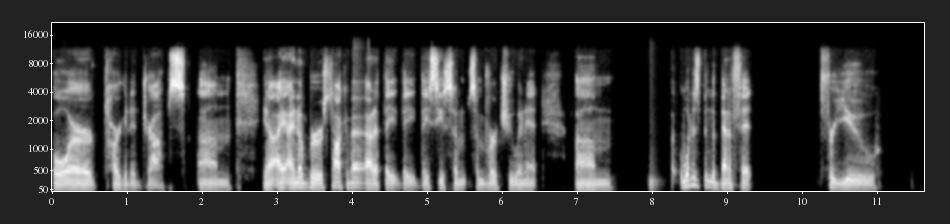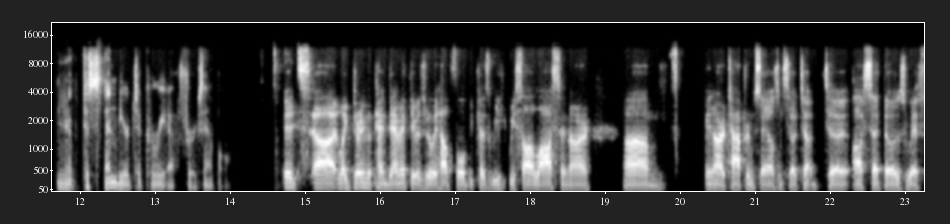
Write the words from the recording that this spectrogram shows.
or targeted drops. Um, you know, I, I, know brewers talk about it. They they they see some some virtue in it. Um, what has been the benefit for you, you know, to send beer to Korea, for example? It's uh, like during the pandemic, it was really helpful because we we saw a loss in our um, in our tap room sales, and so to to offset those with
